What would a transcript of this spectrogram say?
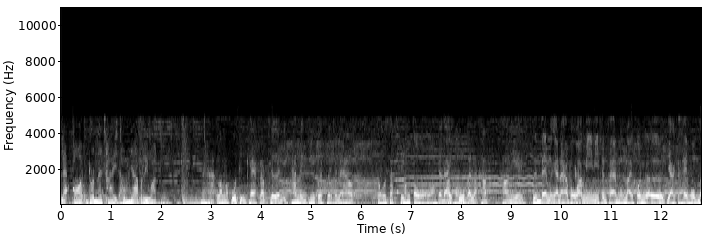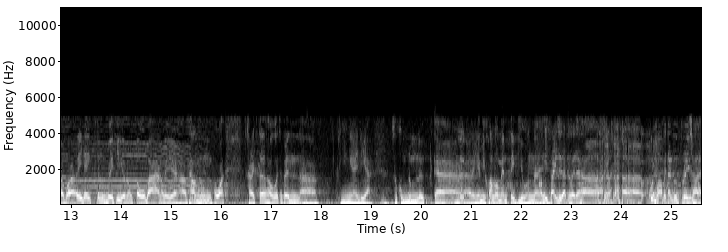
และออสรณชัย ธมยาปริวัตินะฮะเรามาพูดถึงแขกรับเชิญอีกท่านหนึ่งที่เปิดเผยไปแล้ว โตศักดิ์สิทน้องธิ์โตจะได้รับผม คู่กันละครับ คราวนี้ ตื่นเต้นเหมือนกันนะครับเพราะว่ามีมีแฟนๆผมหลายคนก็เอออยากจะให้ผมแบบว่าเอ้ยได้ขึ้นเวทีกับน้องโตบ้างอะไรอย่างเงี้ยครับครับผม อืมเพราะว่าคาแรคเตอร์เขาก็จะเป็นอ่า ยังไงดีอะสุขุมนุ่มลึกอ่าอะไรเงี้ยมีความโรแมนติกอยู่ข้างใน เขามีสายเลือดด้วยนะฮะอ่าคุณพ่อเป็นนักดนตรีนะ ใช่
